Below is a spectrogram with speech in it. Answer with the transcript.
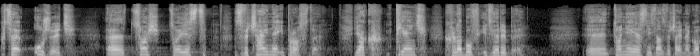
chce użyć e, coś, co jest zwyczajne i proste, jak pięć chlebów i dwie ryby. E, to nie jest nic nadzwyczajnego.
